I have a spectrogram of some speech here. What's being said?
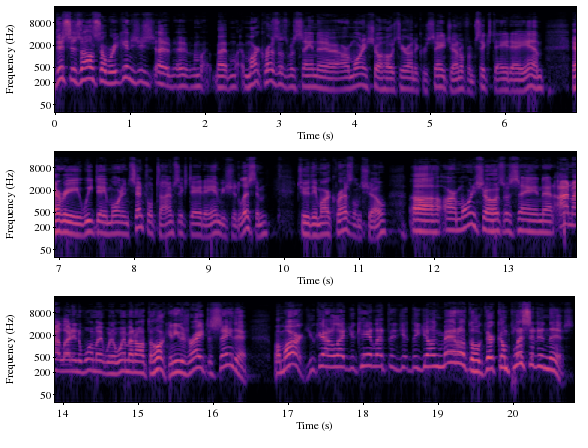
this is also where again, just, uh, uh, Mark Kreslos was saying, uh, our morning show host here on the Crusade Channel from six to eight a.m. every weekday morning Central Time, six to eight a.m. You should listen to the Mark Kreslin show. Uh, our morning show host was saying that I'm not letting the woman with the women off the hook, and he was right to say that. But Mark, you gotta let you can't let the the young men off the hook. They're complicit in this.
